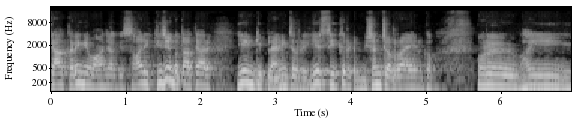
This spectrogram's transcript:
क्या करेंगे वहाँ जाके। सारी चीज़ें बताते आ रहे ये इनकी प्लानिंग चल रही है। ये सीक्रेट मिशन चल रहा है इनका। और भाई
